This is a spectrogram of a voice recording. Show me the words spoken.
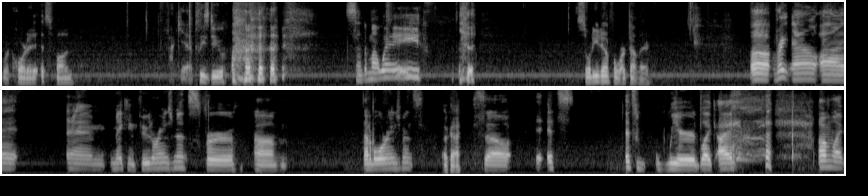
record it. It's fun. Fuck yeah, please do. Send them my way. So what are you doing for work down there? Uh, right now, I am making food arrangements for um, edible arrangements. Okay. So it, it's it's weird. Like I, I'm like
